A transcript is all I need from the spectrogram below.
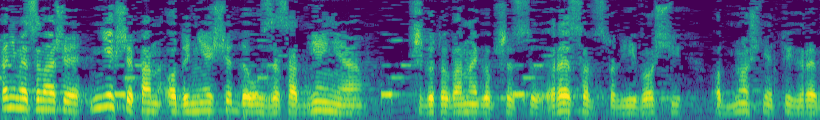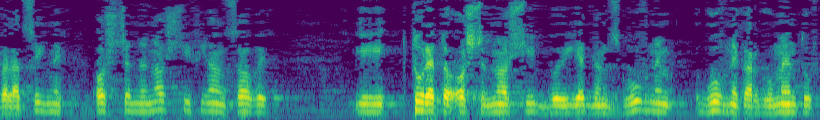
Panie mecenasie, niech się pan odniesie do uzasadnienia przygotowanego przez resort sprawiedliwości odnośnie tych rewelacyjnych oszczędności finansowych i które to oszczędności były jednym z głównym, głównych argumentów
